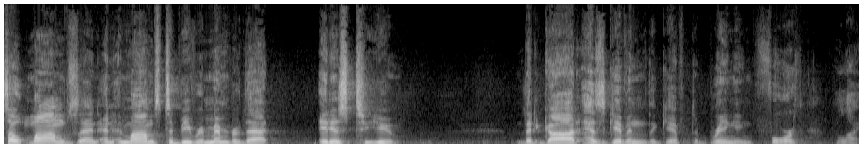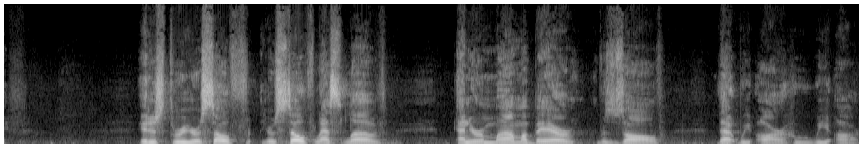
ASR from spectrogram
So, moms and, and, and moms to be, remember that it is to you that God has given the gift of bringing forth life. It is through your, self, your selfless love and your mama bear resolve that we are who we are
